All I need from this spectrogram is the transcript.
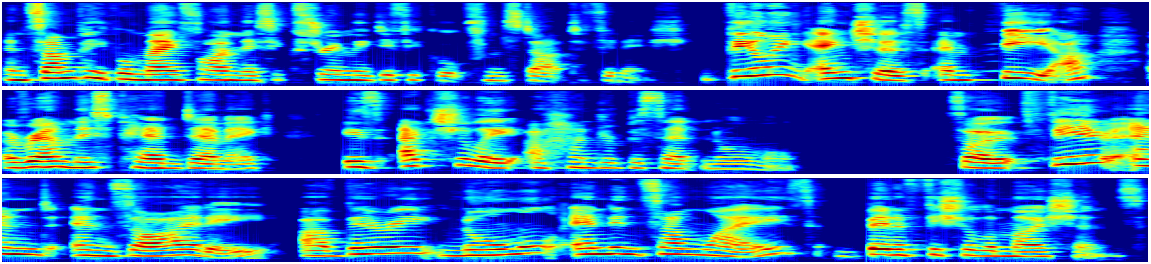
And some people may find this extremely difficult from start to finish. Feeling anxious and fear around this pandemic is actually 100% normal. So, fear and anxiety are very normal and in some ways beneficial emotions.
